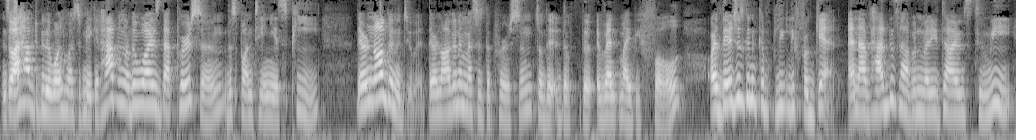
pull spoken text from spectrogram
And so I have to be the one who has to make it happen. Otherwise, that person, the spontaneous P, they're not going to do it. They're not going to message the person, so the, the, the event might be full, or they're just going to completely forget. And I've had this happen many times to me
